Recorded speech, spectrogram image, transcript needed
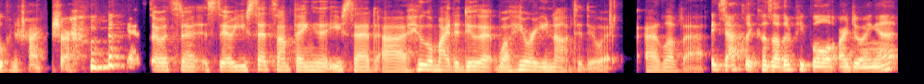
open to try for sure. yeah, so it's a, so you said something that you said, uh, "Who am I to do it?" Well, who are you not to do it? I love that exactly because other people are doing it.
